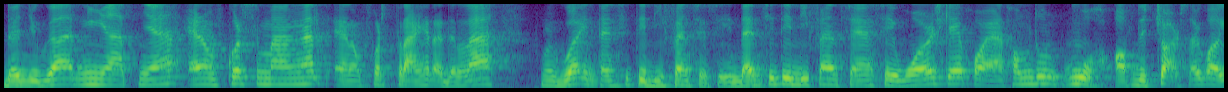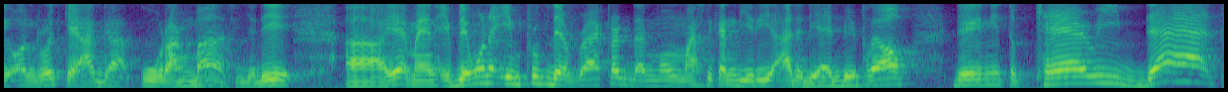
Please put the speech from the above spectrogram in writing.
dan juga niatnya and of course semangat and of course terakhir adalah menurut gue intensity defense sih. Intensity defense-nya si Warriors kayak kalau at home tuh wah off the charts. Tapi kalau on road kayak agak kurang banget sih. Jadi uh, ya yeah, man if they wanna improve their record dan mau memastikan diri ada di NBA playoff they need to carry that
